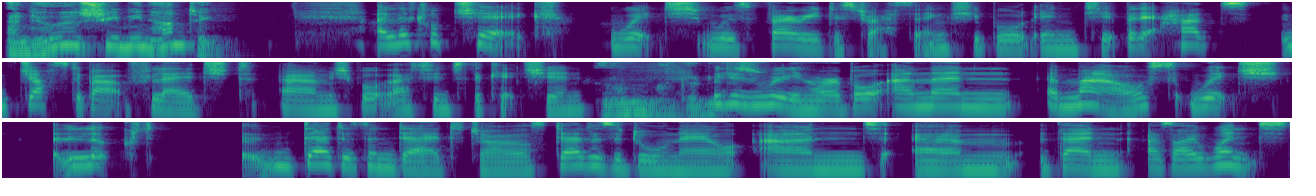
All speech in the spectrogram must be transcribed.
And who has she been hunting? a little chick, which was very distressing. She brought into, but it had just about fledged. Um, she brought that into the kitchen, Oh my goodness. which is really horrible. And then a mouse, which looked deader than dead, Giles, dead as a doornail. And um, then as I went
